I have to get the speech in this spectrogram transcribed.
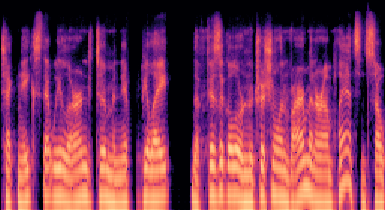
techniques that we learned to manipulate the physical or nutritional environment around plants. And so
